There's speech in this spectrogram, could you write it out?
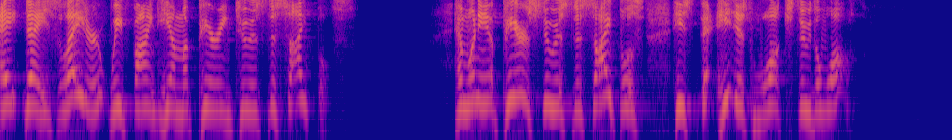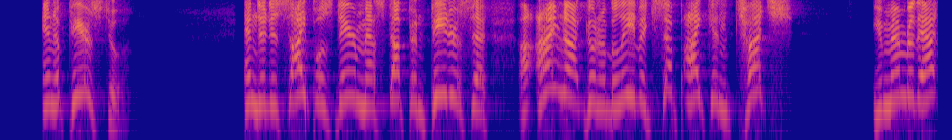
eight days later we find him appearing to his disciples and when he appears to his disciples he's, he just walks through the wall and appears to them and the disciples there messed up, and Peter said, I'm not going to believe except I can touch. You remember that?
